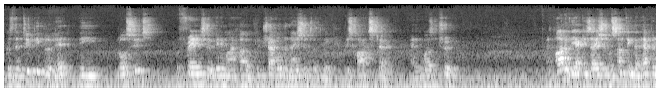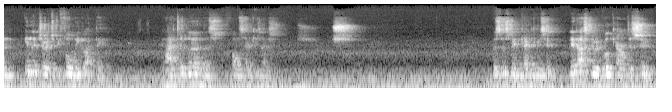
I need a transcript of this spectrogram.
Because the two people who led the lawsuits were friends who had been in my home, who traveled the nations with me, whose hearts turned, and it wasn't true. Part of the accusation was something that happened in the church before we got there. And I had to learn this false accusation. Businessmen came to me and said, Let us do it, we'll counter sue.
